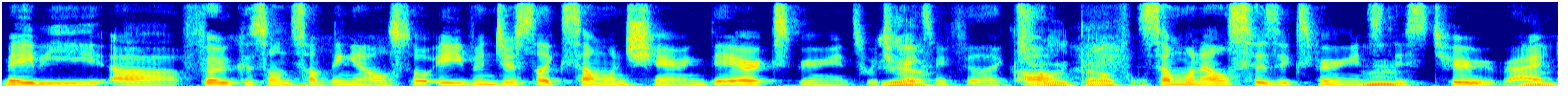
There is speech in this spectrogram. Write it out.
maybe uh, focus on something else or even just like someone sharing their experience which Yeah. makes me feel like oh really someone else has experienced Mm. this too right?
